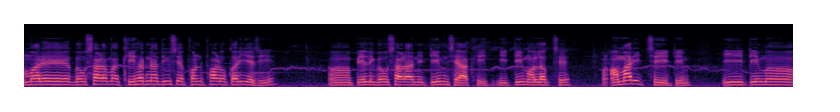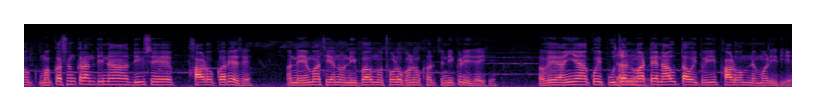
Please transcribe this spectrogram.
અમારે ગૌશાળામાં ખીહરના દિવસે ફંડફાળો કરીએ છીએ. પેલી ગૌશાળાની ટીમ છે આખી. એ ટીમ અલગ છે પણ અમારી જ છે એ ટીમ. એ ટીમ મકર સંક્રાંતિના દિવસે ફાળો કરે છે. અને એમાંથી એનો નિભાવનો થોડો ઘણો ખર્ચ નીકળી જાય છે. હવે અહીંયા કોઈ પૂજન માટે ના આવતા હોય તો એ ફાળો અમને મળી રહે.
